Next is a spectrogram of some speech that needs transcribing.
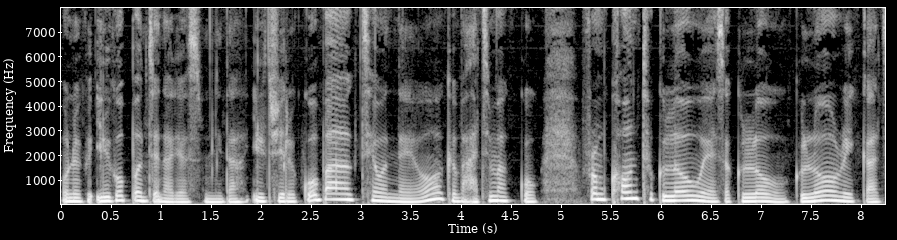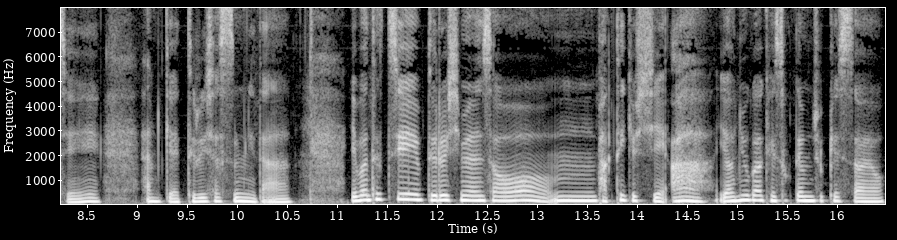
오늘 그 일곱 번째 날이었습니다. 일주일을 꼬박 채웠네요. 그 마지막 곡 From Corn to Glow에서 Glow, Glory까지 함께 들으셨습니다. 이번 특집 들으시면서 음, 박태규 씨, 아 연휴가 계속되면 좋겠어요.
